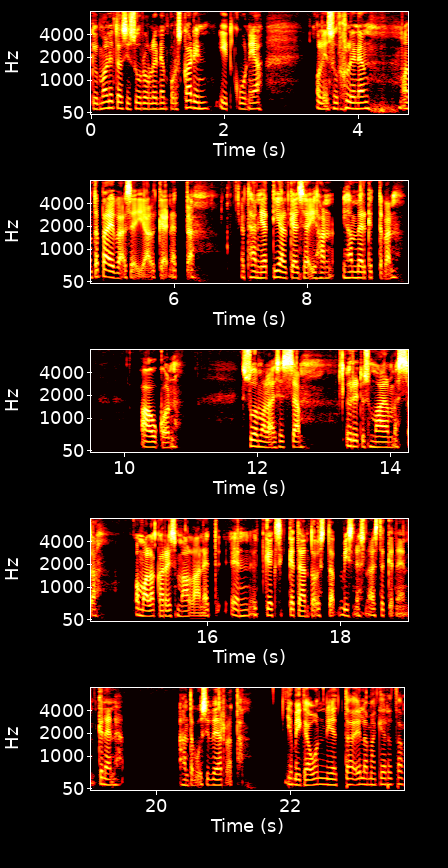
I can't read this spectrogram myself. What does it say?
kyllä mä olin tosi surullinen purskadin itkuun ja olin surullinen monta päivää sen jälkeen, että, että hän jätti jälkeensä ihan, ihan merkittävän aukon suomalaisessa yritysmaailmassa omalla karismallaan, että en nyt keksi ketään toista bisnesnaista, kenen, kenen häntä voisi verrata. Ja mikä on niin, että elämäkerta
